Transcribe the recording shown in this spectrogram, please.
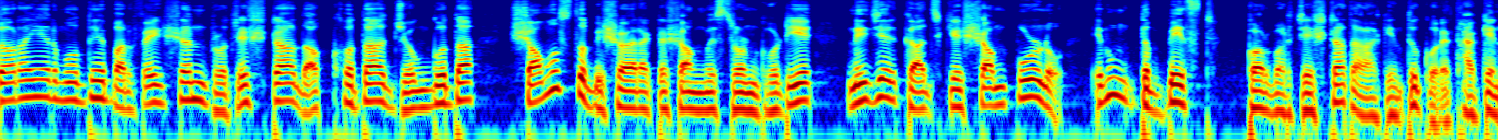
লড়াইয়ের মধ্যে পারফেকশন প্রচেষ্টা, দক্ষতা, যোগ্যতা সমস্ত বিষয়ের একটা সংমিশ্রণ ঘটিয়ে নিজের কাজকে সম্পূর্ণ এবং দ্য বেস্ট করবার চেষ্টা তারা কিন্তু করে থাকেন।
